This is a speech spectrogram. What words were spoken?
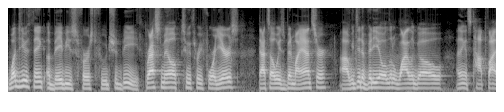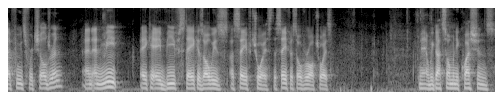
what do you think a baby's first food should be? Breast milk, two, three, four years. That's always been my answer. Uh, we did a video a little while ago. I think it's top five foods for children. And, and meat, aka beef, steak, is always a safe choice, the safest overall choice. Man, we got so many questions.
